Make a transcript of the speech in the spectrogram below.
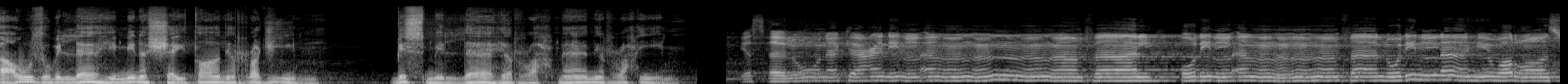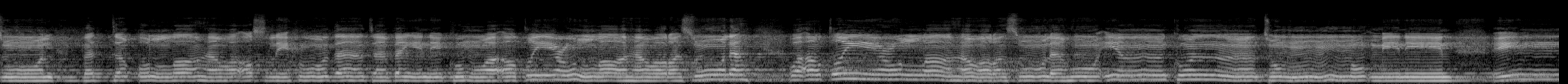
أعوذ بالله من الشيطان الرجيم. بسم الله الرحمن الرحيم. يسألونك عن الأنفال قل الأنفال لله والرسول. فاتقوا الله وأصلحوا ذات بينكم وأطيعوا الله ورسوله. وأطيعوا الله ورسوله إن كنتم مؤمنين.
